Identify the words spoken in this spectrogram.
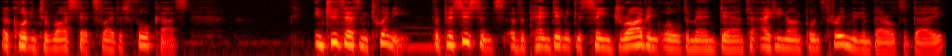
according to Rystad's latest forecast. In 2020, the persistence of the pandemic is seen driving oil demand down to 89.3 million barrels a day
